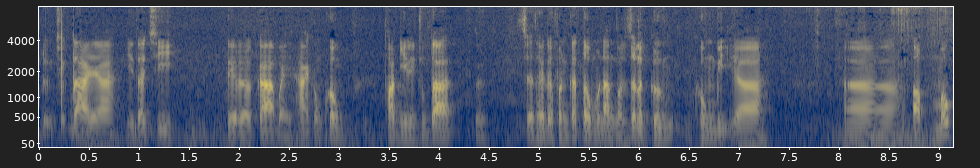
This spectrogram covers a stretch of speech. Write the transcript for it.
đựng chiếc đài uh, Hitachi TRK7200 thoạt nhìn thì chúng ta ừ, sẽ thấy được phần cắt tông vẫn đang còn rất là cứng không bị uh, uh, ẩm mốc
